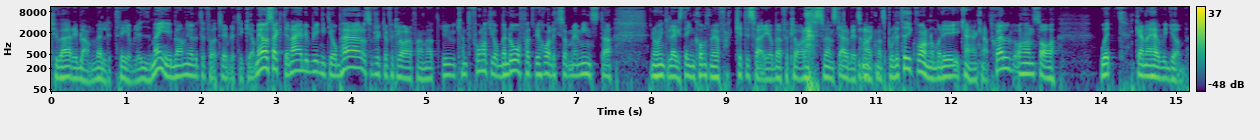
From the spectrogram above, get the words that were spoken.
tyvärr ibland väldigt trevlig i mig. Ibland är jag lite för trevlig tycker jag. Men jag har sagt det. Nej det blir inget jobb här. Och så försökte jag förklara för honom att du kan inte få något jobb ändå. För att vi har liksom en minsta... Nu har vi inte lägsta inkomst men vi har facket i Sverige. Och börjar förklara svensk arbetsmarknadspolitik för honom. Och det kan jag knappt själv. Och han sa What can I have a job?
